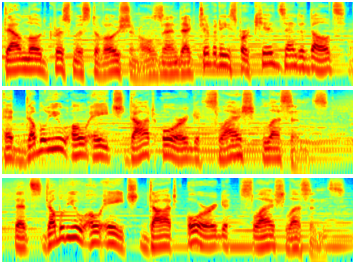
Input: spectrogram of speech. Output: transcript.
Download Christmas devotionals and activities for kids and adults at woh.org/lessons. That's woh.org/lessons.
